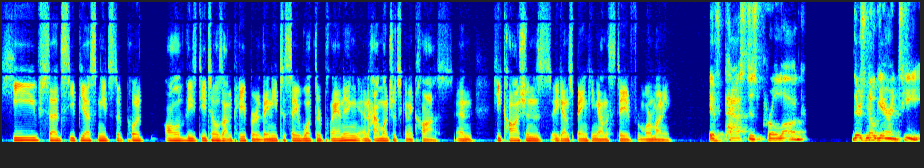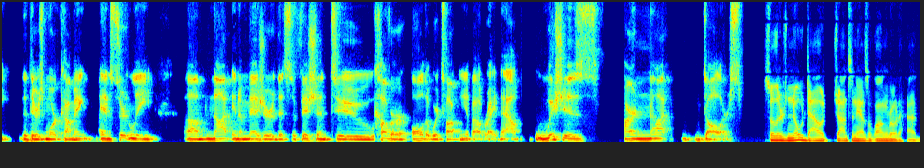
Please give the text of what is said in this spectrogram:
He said CPS needs to put all of these details on paper. They need to say what they're planning and how much it's going to cost. And he cautions against banking on the state for more money. If past is prologue, there's no guarantee that there's more coming. And certainly um, not in a measure that's sufficient to cover all that we're talking about right now. Wishes are not dollars. So there's no doubt Johnson has a long road ahead.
